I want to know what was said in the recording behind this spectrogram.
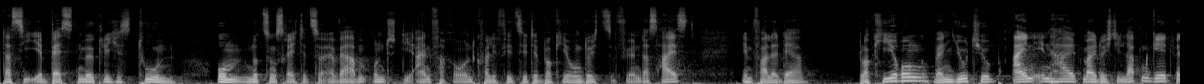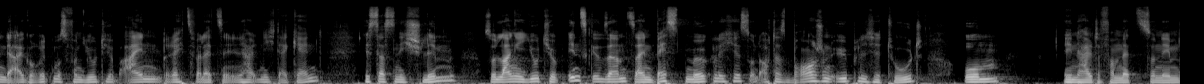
dass sie ihr Bestmögliches tun, um Nutzungsrechte zu erwerben und die einfache und qualifizierte Blockierung durchzuführen. Das heißt, im Falle der Blockierung, wenn YouTube ein Inhalt mal durch die Lappen geht, wenn der Algorithmus von YouTube einen rechtsverletzenden Inhalt nicht erkennt, ist das nicht schlimm, solange YouTube insgesamt sein Bestmögliches und auch das Branchenübliche tut, um Inhalte vom Netz zu nehmen,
